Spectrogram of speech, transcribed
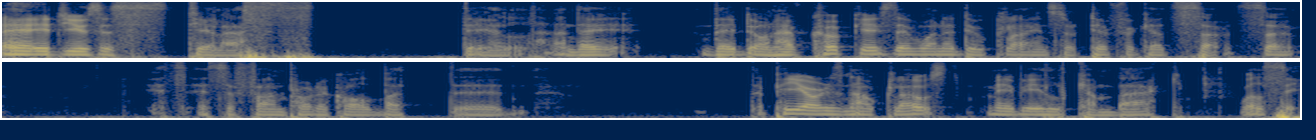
Uh, it uses TLS still, and they they don't have cookies. They want to do client certificates. So it's a it's it's a fun protocol, but uh, the PR is now closed. Maybe it'll come back. We'll see.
